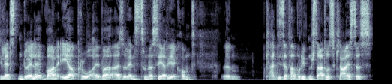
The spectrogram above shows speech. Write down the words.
Die letzten Duelle waren eher pro Alba. Also wenn es zu einer Serie kommt, ähm, klar, dieser Favoritenstatus, klar ist das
